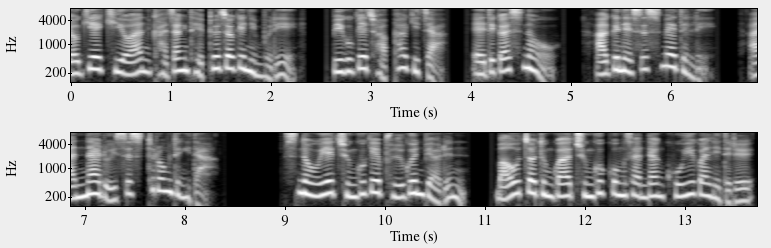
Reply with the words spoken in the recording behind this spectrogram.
여기에 기여한 가장 대표적인 인물이 미국의 좌파 기자 에드가 스노우, 아그네스 스메들리, 안나 루이스 스트롱 등이다. 스노우의 중국의 붉은 별은 마오쩌둥과 중국 공산당 고위 관리들을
